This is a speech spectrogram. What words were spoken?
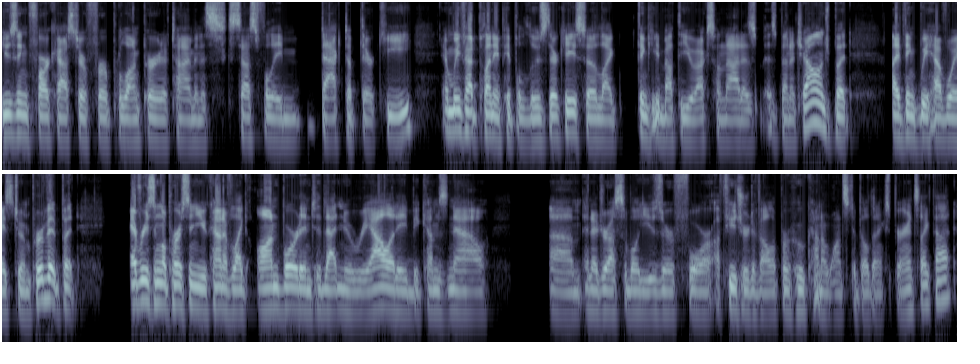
using farcaster for a prolonged period of time and has successfully backed up their key and we've had plenty of people lose their key so like thinking about the ux on that has, has been a challenge but i think we have ways to improve it but every single person you kind of like onboard into that new reality becomes now um, an addressable user for a future developer who kind of wants to build an experience like that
